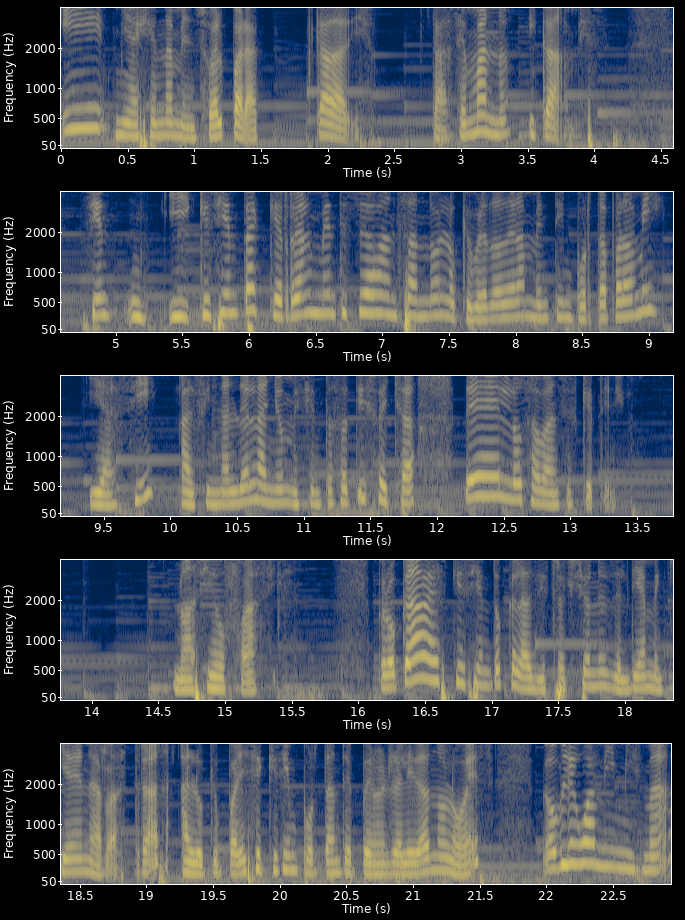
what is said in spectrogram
y mi agenda mensual para cada día, cada semana y cada mes. y que sienta que realmente estoy avanzando en lo que verdaderamente importa para mí. Y así, al final del año, me sienta satisfecha de los avances que he tenido. No ha sido fácil. Pero cada vez que siento que las distracciones del día me quieren arrastrar a lo que parece que es importante pero en realidad no lo es, me obligo a mí misma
